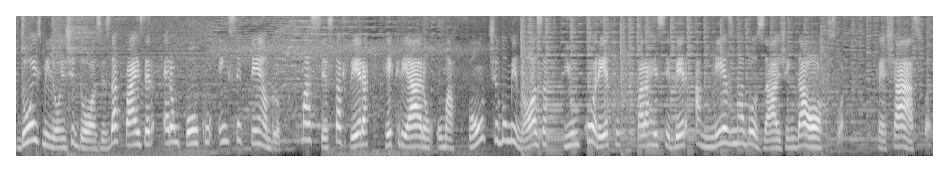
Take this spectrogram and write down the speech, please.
2 milhões de doses da Pfizer eram pouco em setembro, mas sexta-feira recriaram uma fonte luminosa e um coreto para receber a mesma dosagem da Oxford. Fecha aspas.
